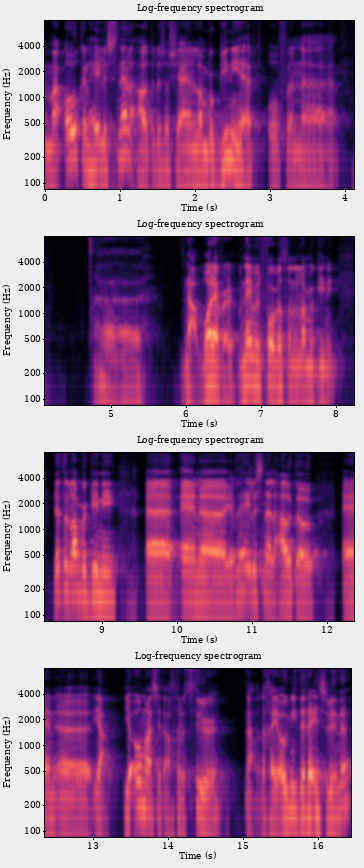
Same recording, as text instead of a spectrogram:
maar ook een hele snelle auto, dus als jij een Lamborghini hebt of een nou, whatever. We nemen het voorbeeld van een Lamborghini. Je hebt een Lamborghini uh, en uh, je hebt een hele snelle auto. En ja, je oma zit achter het stuur. Nou, dan ga je ook niet de race winnen.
